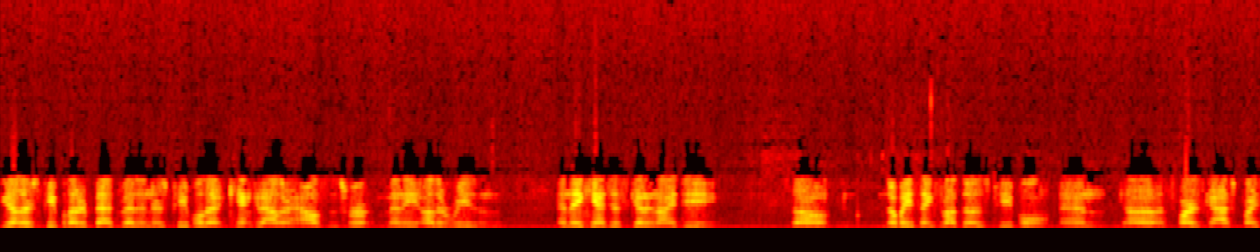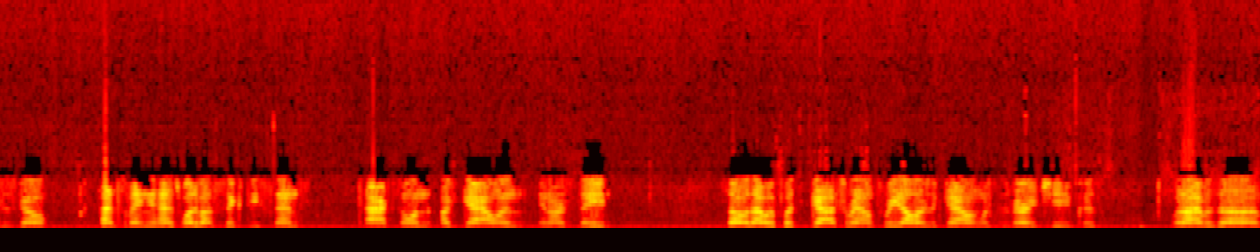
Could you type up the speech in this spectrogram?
You know, there's people that are bedridden. There's people that can't get out of their houses for many other reasons, and they can't just get an ID. So nobody thinks about those people. And uh, as far as gas prices go, Pennsylvania has what about 60 cents tax on a gallon in our state. So that would put gas around three dollars a gallon, which is very cheap. Because when I was uh,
